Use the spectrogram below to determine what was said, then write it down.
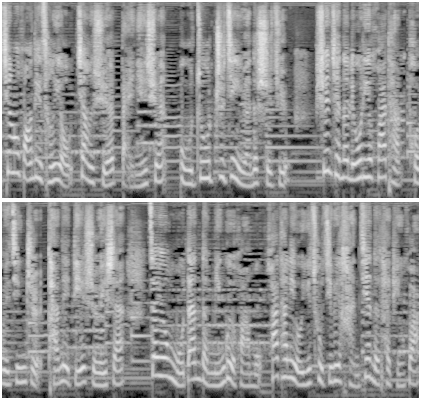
乾隆皇帝曾有“降雪百年轩，五株至晋园”的诗句。轩前的琉璃花坛颇为精致，坛内叠石为山，再有牡丹等名贵花木。花坛里有一处极为罕见的太平花，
